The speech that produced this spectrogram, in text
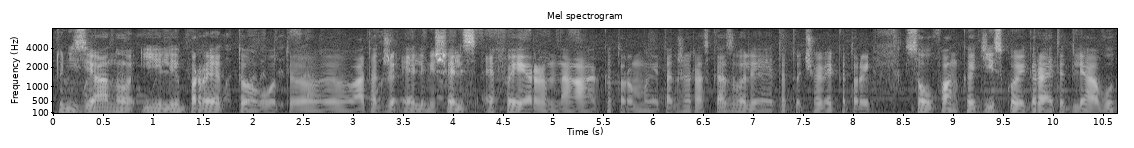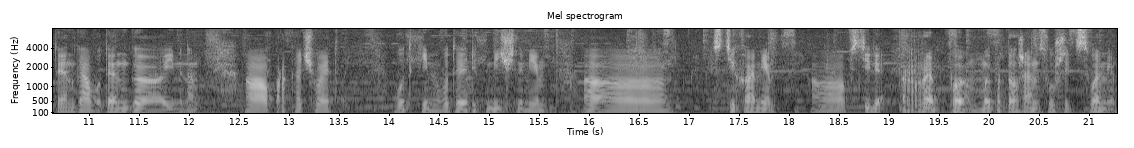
э, Тунизиану и Либретто, вот, э, а также Элли Мишельс Эфейр, о котором мы также рассказывали. Это тот человек, который соул фанк диско играет для Вутенга, а Вутенга именно а, прокачивает вот такими вот ритмичными а, стихами а, в стиле рэп. Мы продолжаем слушать с вами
